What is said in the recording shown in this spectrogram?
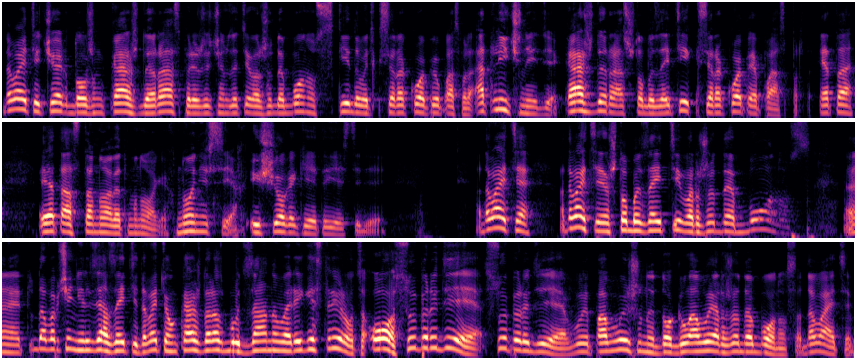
Давайте человек должен каждый раз, прежде чем зайти в РЖД бонус, скидывать ксерокопию паспорта. Отличная идея. Каждый раз, чтобы зайти, ксерокопия паспорта. Это это остановит многих, но не всех. Еще какие-то есть идеи. А давайте, а давайте, чтобы зайти в РЖД бонус, туда вообще нельзя зайти. Давайте он каждый раз будет заново регистрироваться. О, супер идея, супер идея. Вы повышены до главы РЖД бонуса. Давайте.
